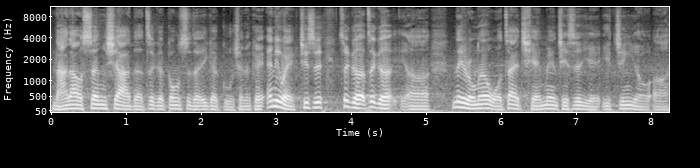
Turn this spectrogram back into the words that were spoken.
拿到剩下的这个公司。的一个股权，OK，Anyway，其实这个这个呃内容呢，我在前面其实也已经有呃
